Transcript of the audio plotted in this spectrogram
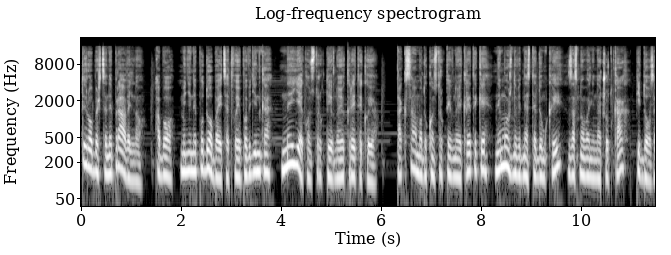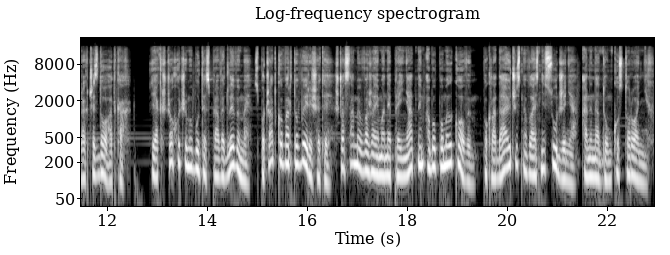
ти робиш це неправильно або мені не подобається твоя поведінка не є конструктивною критикою. Так само до конструктивної критики не можна віднести думки, засновані на чутках, підозрах чи здогадках. Якщо хочемо бути справедливими, спочатку варто вирішити, що саме вважаємо неприйнятним або помилковим, покладаючись на власні судження, а не на думку сторонніх.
